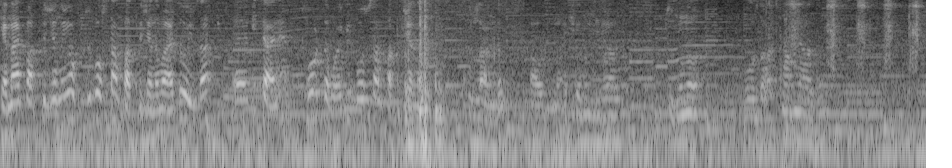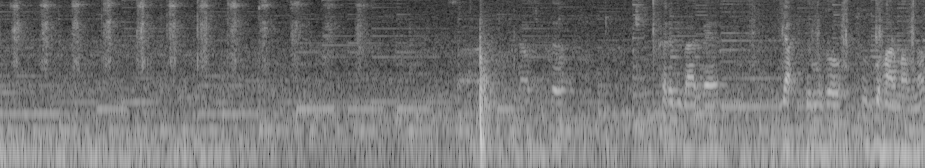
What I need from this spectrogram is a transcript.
kemer patlıcanı yoktu. Bostan patlıcanı vardı. O yüzden e, bir tane orta boy bir bostan patlıcanı kullandım. Altını açalım biraz. Tuzunu burada atmam lazım. Birazcık da karabiber ve yaptığımız o tuzlu harmanla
